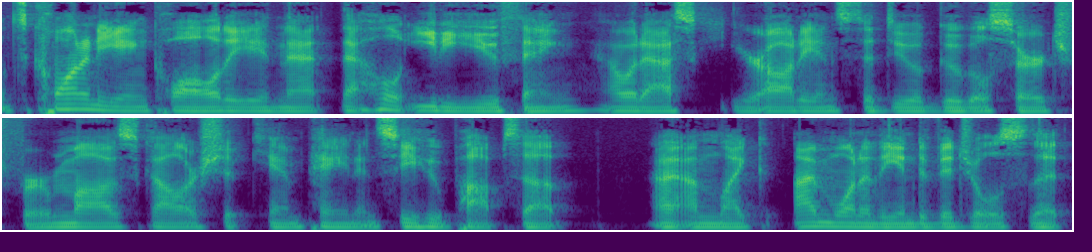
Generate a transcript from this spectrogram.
It's quantity and quality, and that that whole edu thing. I would ask your audience to do a Google search for Moz Scholarship Campaign and see who pops up. I, I'm like I'm one of the individuals that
